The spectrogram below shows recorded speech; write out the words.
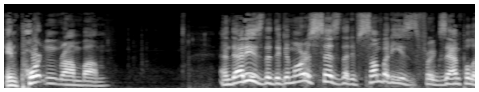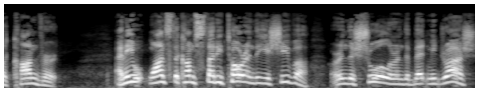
important Rambam. And that is that the Gemara says that if somebody is, for example, a convert, and he wants to come study Torah in the yeshiva, or in the shul, or in the bet midrash,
